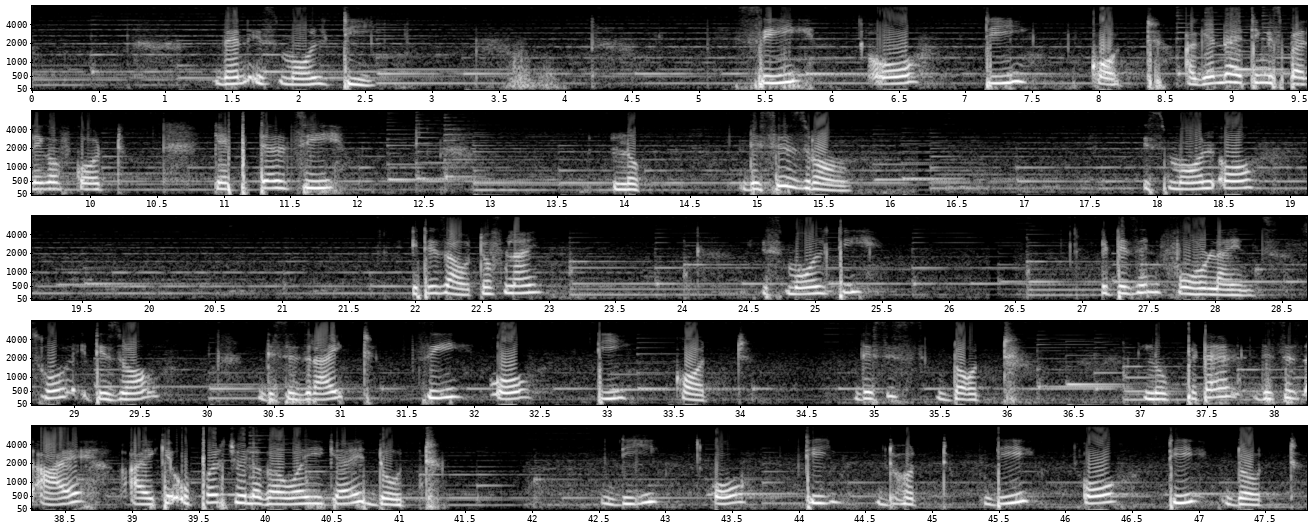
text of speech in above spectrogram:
then small t. C O T coat. Again, writing spelling of coat. Capital C. Look, this is wrong. Small o it is out of line small t it is in four lines so it is wrong this is right c o t cot this is dot look बेटा this is i i के ऊपर जो लगा हुआ है ये क्या है dot d o t dot d o t dot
